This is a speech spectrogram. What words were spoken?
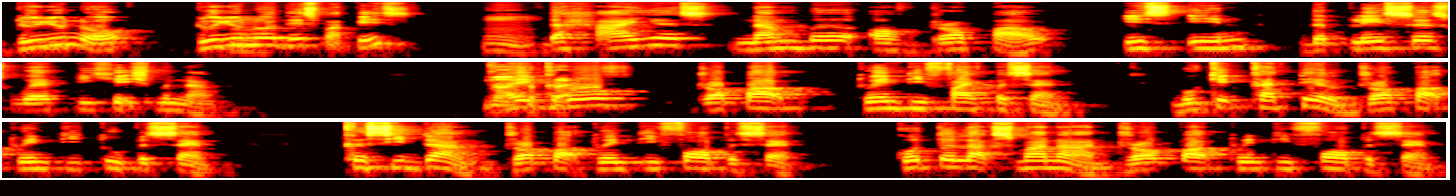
do you know? Do you Hmm. know this, Mapis? Hmm. The highest number of dropout is in the places where PH menang. Not Air surprised. Grove drop out 25%. Bukit Katil drop out 22%. Kesidang drop out 24%. Kota Laksmana drop out 24%.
